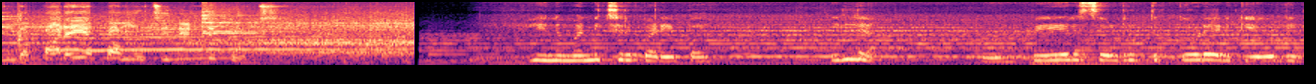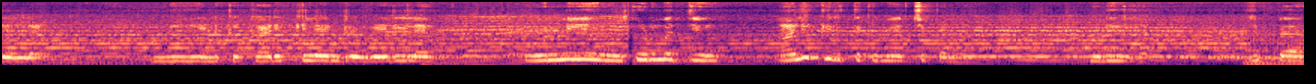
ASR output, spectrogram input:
இந்த படையப்பா மூச்சு நின்று போச்சு. என்னை மன்னிச்சிரு படையப்பா. இல்ல உன் பேர் சொல்றதுக்கு கூட எனக்கு யோகிதை இல்லை. நீ எனக்கு கிடைக்கலன்ற வெறியில உன்னையும் உன் குடும்பத்தையும் அழிக்கிறதுக்கு முயற்சி பண்ண. முடியல. இப்ப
